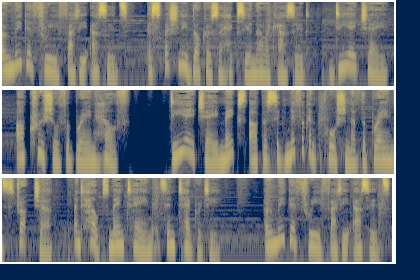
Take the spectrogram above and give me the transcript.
Omega 3 fatty acids, especially docosahexaenoic acid, DHA, are crucial for brain health. DHA makes up a significant portion of the brain's structure and helps maintain its integrity. Omega 3 fatty acids,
